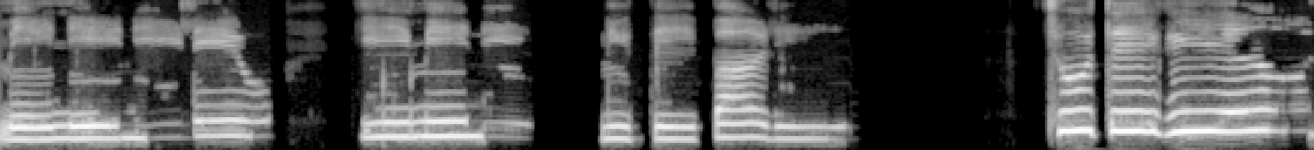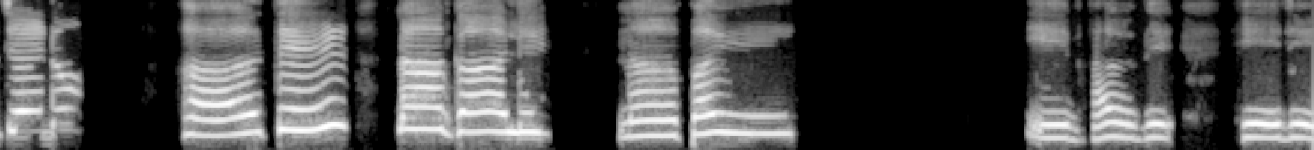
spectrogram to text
মেনে নিলেও কি মেনে নিতে পারি? ছুতে গিয়েও যেন হাতের নাগালে না পাই। এভাবে হেরে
